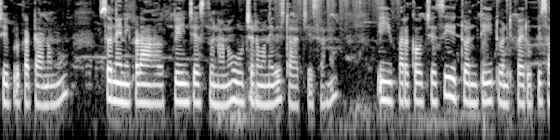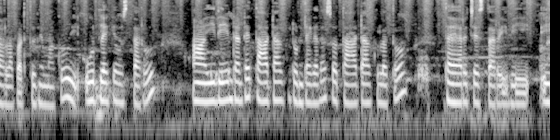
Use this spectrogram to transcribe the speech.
చీపురు కట్ట అనము సో నేను ఇక్కడ క్లీన్ చేస్తున్నాను ఊడ్చడం అనేది స్టార్ట్ చేశాను. ఈ పరక వచ్చేసి ట్వంటీ ట్వంటీ ఫైవ్ రూపీస్ అలా పడుతుంది మాకు. ఊర్లోకే వస్తారు. ఇదేంటంటే తాటాకులు ఉంటాయి కదా సో తాటాకులతో తయారు చేస్తారు ఇవి. ఈ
